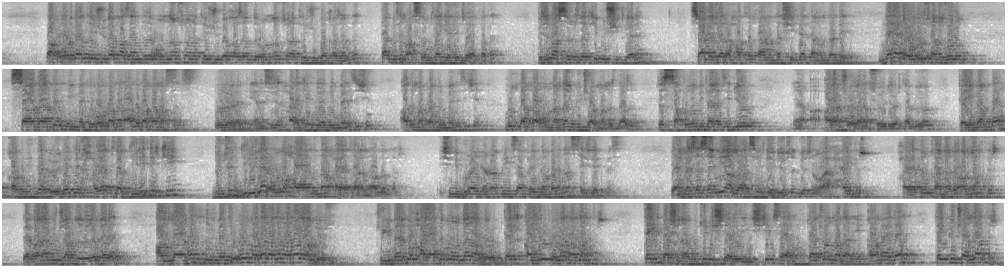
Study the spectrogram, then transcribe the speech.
Bak oradan tecrübe kazandı, ondan sonra tecrübe kazandı, ondan sonra tecrübe kazandı. Ta bizim asrımıza gelinceye kadar bizim asrımızdaki müşriklere sadece rahatlık anında, şiddet anında değil. Nerede olursanız olun saadatın himmeti olmadan adım atamazsınız. Bunu öğretti. Yani sizin hareket edebilmeniz için, adım atabilmeniz için mutlaka onlardan güç almanız lazım. İşte sapığın bir tanesi diyor, yani Arapça olarak söylüyor tabii o. Peygamber kabrinde öyle bir hayatla diridir ki bütün diriler onun hayatından hayatlarını alırlar. E şimdi buna inanan bir insan peygambere nasıl secde etmez? Yani mesela sen niye Allah'a secde ediyorsun? Diyorsun o haydır. Hayatın kaynağı Allah'tır. Ve bana bu canlılığı veren Allah'ın himmeti olmadan adım atamam diyorsun. Çünkü ben bu hayatımı ondan alıyorum. Tek kayyum olan Allah'tır. Tek başına bütün işleri hiç kimseye muhtaç olmadan ikame eden tek güç Allah'tır.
